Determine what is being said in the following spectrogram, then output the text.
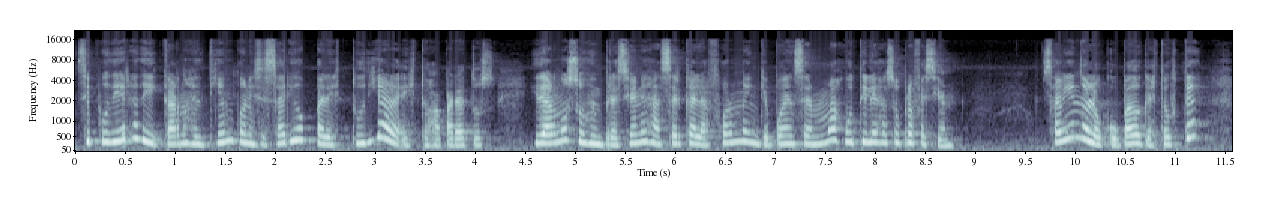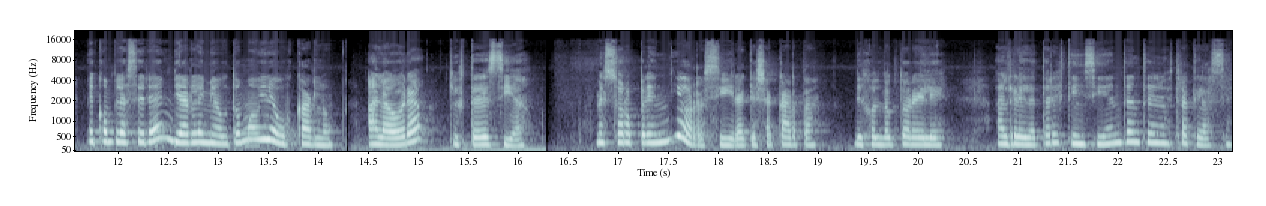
si pudiera dedicarnos el tiempo necesario para estudiar estos aparatos y darnos sus impresiones acerca de la forma en que pueden ser más útiles a su profesión. Sabiendo lo ocupado que está usted, me complacerá enviarle mi automóvil a buscarlo, a la hora que usted decida. Me sorprendió recibir aquella carta, dijo el doctor L., al relatar este incidente ante nuestra clase.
